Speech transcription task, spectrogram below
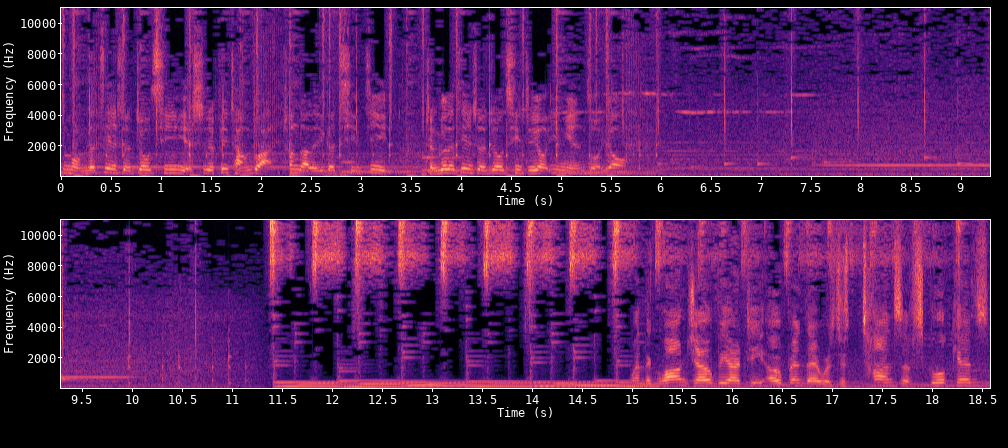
那么我们的建设周期也是非常短，创造了一个奇迹。整个的建设周期只有一年左右。When the Guangzhou BRT opened, there was just tons of school kids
